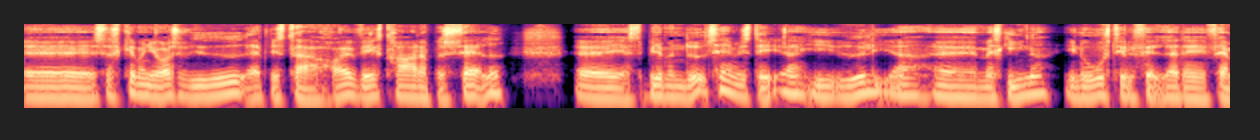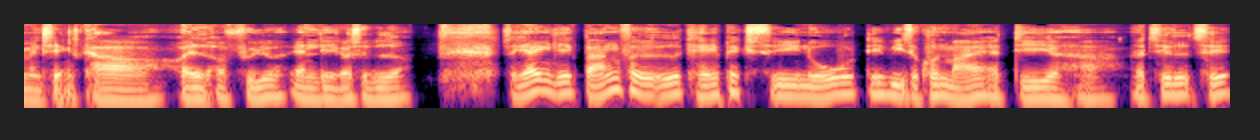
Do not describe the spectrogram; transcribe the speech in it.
øh, så skal man jo også vide, at hvis der er høje vækstrater på salget, øh, ja, så bliver man nødt til at investere i yderligere øh, maskiner. I Novos tilfælde er det fermenteringskar og, og fyldeanlæg osv. Så jeg er egentlig ikke bange for øget capex i Novo. Det viser kun mig, at de har, har tillid til,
